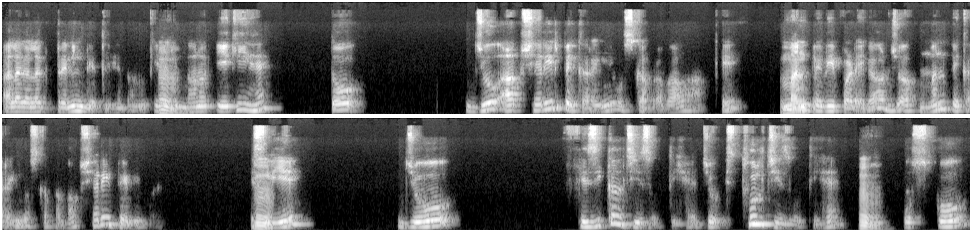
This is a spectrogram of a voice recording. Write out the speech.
अलग अलग ट्रेनिंग देते हैं दोनों की लेकिन हम्म। दोनों एक ही हैं तो जो आप शरीर पे करेंगे उसका प्रभाव आपके मन पे भी पड़ेगा और जो आप मन पे करेंगे उसका प्रभाव शरीर पे भी पड़ेगा। इसलिए जो फ़िज़िकल चीज़ होती है जो स्थूल चीज़ होती है हम्म। उसको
